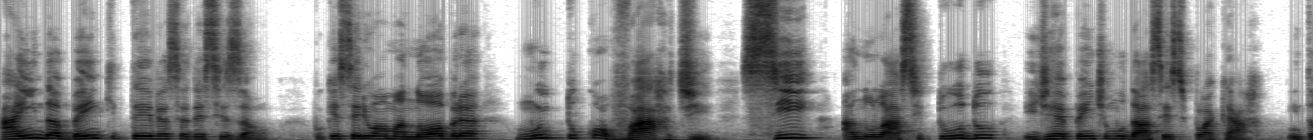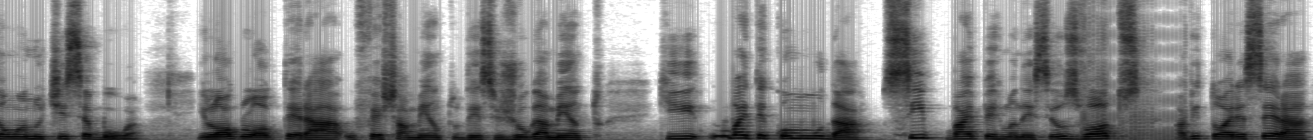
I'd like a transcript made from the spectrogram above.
Ainda bem que teve essa decisão, porque seria uma manobra muito covarde se anulasse tudo e de repente mudasse esse placar. Então, uma notícia boa. E logo, logo terá o fechamento desse julgamento que não vai ter como mudar. Se vai permanecer os votos, a vitória será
